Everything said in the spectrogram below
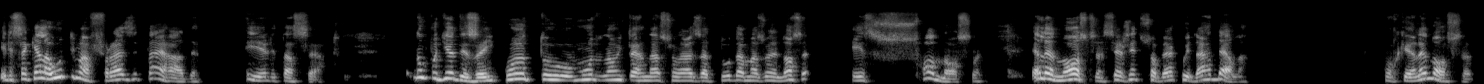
Ele disse: aquela última frase está errada. E ele está certo não podia dizer, enquanto o mundo não internacionaliza tudo, a Amazônia é nossa, é só nossa. Ela é nossa se a gente souber cuidar dela. Porque ela é nossa,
